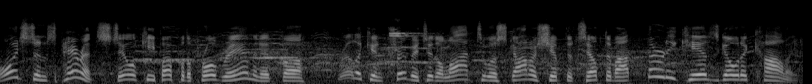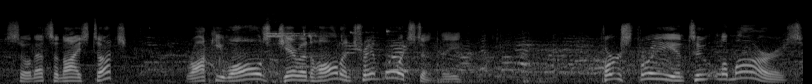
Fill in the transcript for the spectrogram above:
Boydston's parents still keep up with the program and have uh, really contributed a lot to a scholarship that's helped about 30 kids go to college. So that's a nice touch. Rocky Walls, Jared Hall, and Trent Boydston. The first three into Lamar's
